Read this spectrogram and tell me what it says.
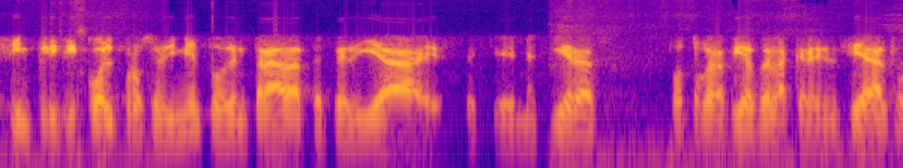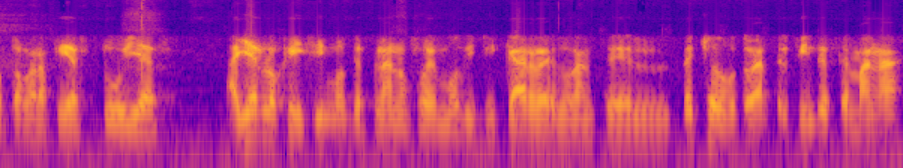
simplificó el procedimiento de entrada. Te pedía este, que metieras fotografías de la credencial, fotografías tuyas. Ayer lo que hicimos de plano fue modificar durante el, de hecho durante el fin de semana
